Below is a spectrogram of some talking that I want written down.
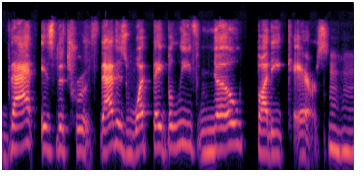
that is the truth. That is what they believe. Nobody cares. hmm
